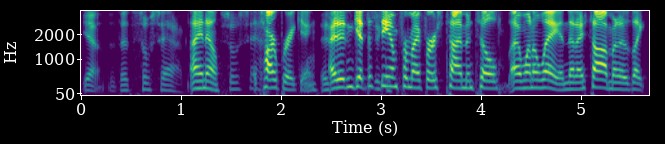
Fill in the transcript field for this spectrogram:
yeah, that's so sad. I know. It's so sad. It's heartbreaking. I didn't get to see him for my first time until I went away, and then I saw him, and I was like,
